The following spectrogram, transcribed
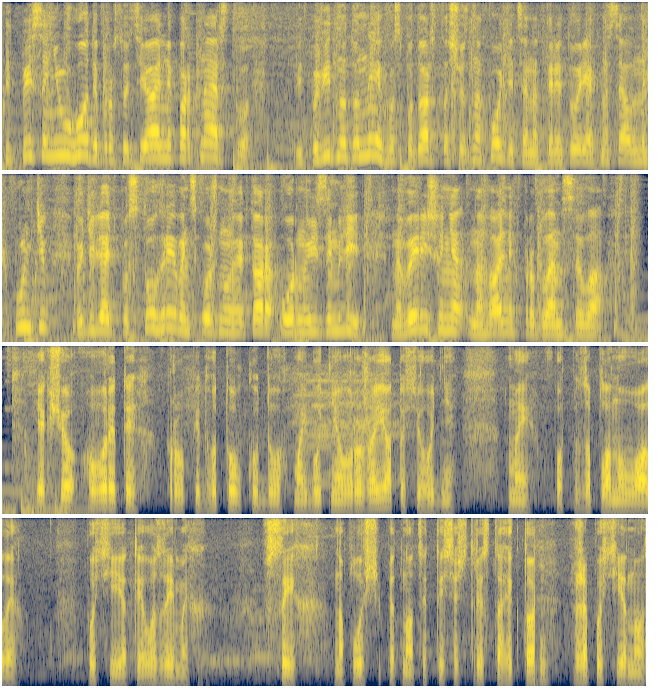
підписані угоди про соціальне партнерство. Відповідно до них господарства, що знаходяться на територіях населених пунктів, виділяють по 100 гривень з кожного гектара орної землі на вирішення нагальних проблем села. Якщо говорити про підготовку до майбутнього врожая, то сьогодні ми запланували посіяти озимих всіх на площі 15 тисяч 300 гектарів. Вже посіяно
